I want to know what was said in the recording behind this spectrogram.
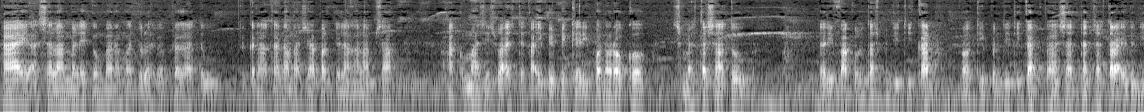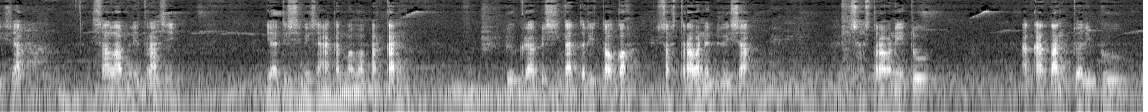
Hai, Assalamualaikum warahmatullahi wabarakatuh. Perkenalkan nama saya Gilang Alamsa Aku mahasiswa STKIP PGRI Ponorogo semester 1 dari Fakultas Pendidikan Prodi Pendidikan Bahasa dan Sastra Indonesia. Salam literasi. Ya di sini saya akan memaparkan biografi singkat dari tokoh sastrawan Indonesia. Sastrawan itu angkatan 2000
